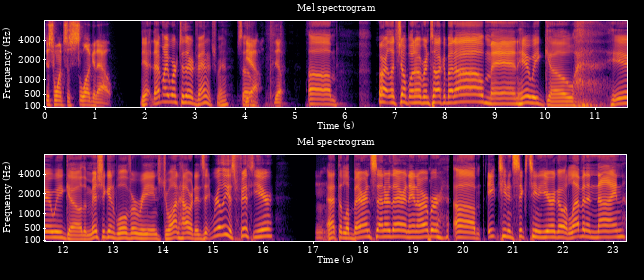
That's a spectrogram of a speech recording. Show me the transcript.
just wants to slug it out. Yeah, that might work to their advantage, man. So Yeah. Yep. Um, all right, let's jump on over and talk about. Oh man, here we go. Here we go. The Michigan Wolverines. Juwan Howard. Is it really his fifth year Mhm. at the LeBaron Center there in Ann Arbor? Um, 18 and 16 a year ago. 11 and nine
